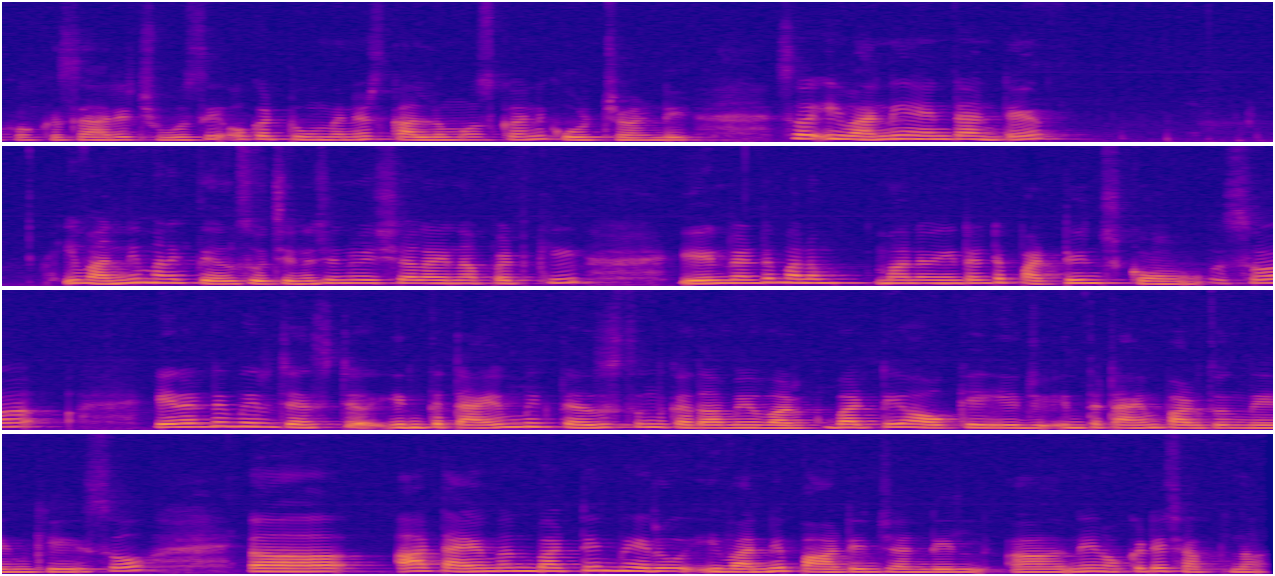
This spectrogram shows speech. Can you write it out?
ఒక్కొక్కసారి చూసి ఒక టూ మినిట్స్ కళ్ళు మూసుకొని కూర్చోండి. సో ఇవన్నీ ఏంటంటే ఇవన్నీ మనకు తెలుసు. చిన్న చిన్న విషయాలు అయినప్పటికీ ఏంటంటే మనం మనం ఏంటంటే పట్టించుకోము సో ఏంటంటే మీరు జస్ట్ ఇంత టైం మీకు తెలుస్తుంది కదా మీ వర్క్ బట్టి ఓకే ఇంత టైం పడుతుంది దీనికి. సో ఆ, టైంని బట్టి మీరు ఇవన్నీ పాటించండి. నేను ఒకటే చెప్తున్నా.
